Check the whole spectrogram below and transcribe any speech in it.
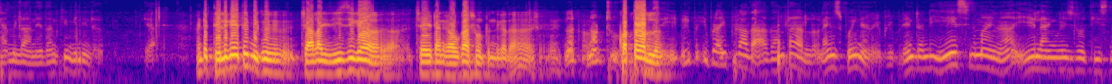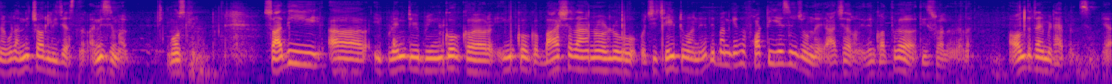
తమిళ అనే దానికి మీనింగ్ లేదు. అంటే తెలుగు అయితే మీకు చాలా ఈజీగా చేయడానికి అవకాశం ఉంటుంది కదా? కొత్త వాళ్ళు. ఇప్పుడు ఇప్పుడు అది అదంతా లైన్స్ పోయినాయి ఇప్పుడు ఇప్పుడు ఏంటంటే ఏ సినిమా అయినా ఏ లాంగ్వేజ్లో తీసినా కూడా అన్ని చోట్ల లీజ్ చేస్తున్నారు అన్ని సినిమాలు మోస్ట్లీ సో అది ఇప్పుడు ఏంటి ఇప్పుడు ఇంకొక ఇంకొక భాష రానోళ్ళు వచ్చి చేయటం అనేది మనకి ఏదో ఫార్టీ ఇయర్స్ నుంచి ఉంది ఆచారం. ఇది కొత్తగా తీసుకురాలేదు కదా. All the time it happens yeah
